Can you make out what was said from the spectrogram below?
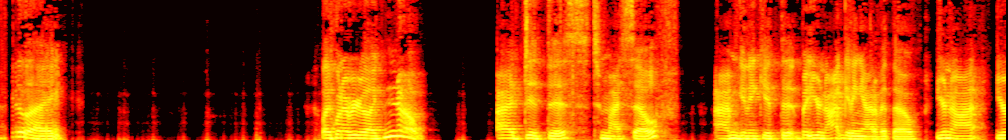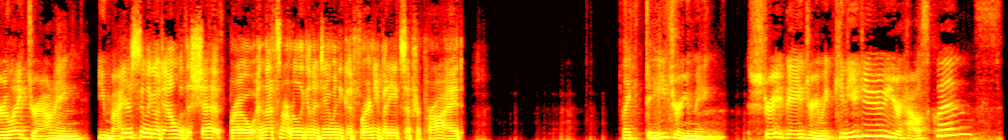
I feel like. Like whenever you're like, no, I did this to myself. I'm gonna get the, but you're not getting out of it though. You're not. You're like drowning. You might. You're just gonna go down with the ship, bro, and that's not really gonna do any good for anybody except your pride. like daydreaming, straight daydreaming. Can you do your house cleanse?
